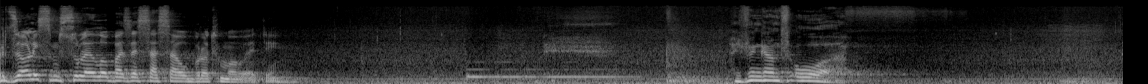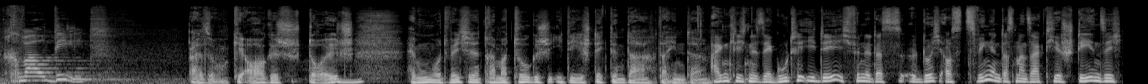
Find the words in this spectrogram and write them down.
ბრძოლის მსვლელობაზე სასაუბროთ მოვედი. Ich bin ganz ohr. Chwaldilit. Also georgisch-deutsch. Mhm. Herr Mumot, welche dramaturgische Idee steckt denn da dahinter? Eigentlich eine sehr gute Idee. Ich finde das äh, durchaus zwingend, dass man sagt, hier stehen sich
